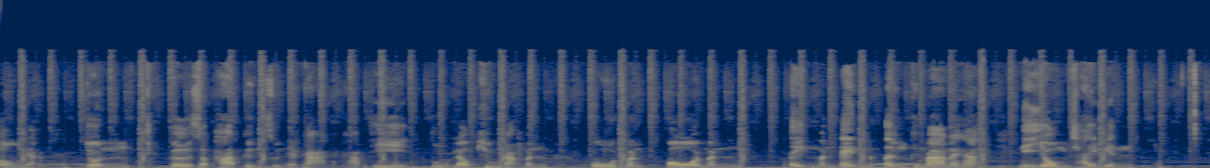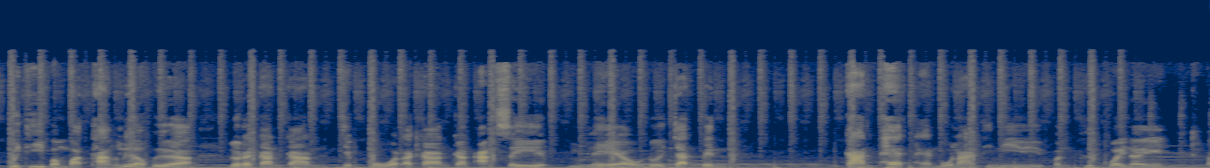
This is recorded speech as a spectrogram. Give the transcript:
ลงเนี่ยจนเกิดสภาพกึ่งสุญญากาศนะครับที่ดูดแล้วผิวหนังมัน ปูดมันโปนมันเต่งมันเด้งมันตึงขึ้นมานะฮะนิยมใช้เป็นวิธีบำบัดทางเลือกเพื่อลดอาการการเจ็บปวด อาการการอักเสบอยู่แล้ว โดยจัดเป็นการแพทย์แผนโบราณที่มีบันทึกไว้ในต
